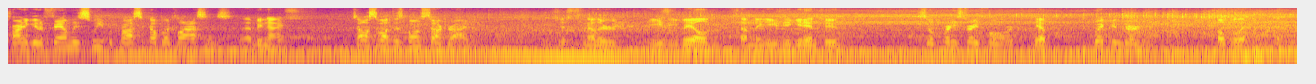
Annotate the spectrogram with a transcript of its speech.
Trying to get a family sweep across a couple of classes. That'd be nice. Tell us about this bone stock ride. It's just another easy build, something easy to get into. So pretty straightforward, Yep, quick and dirty. hopefully.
